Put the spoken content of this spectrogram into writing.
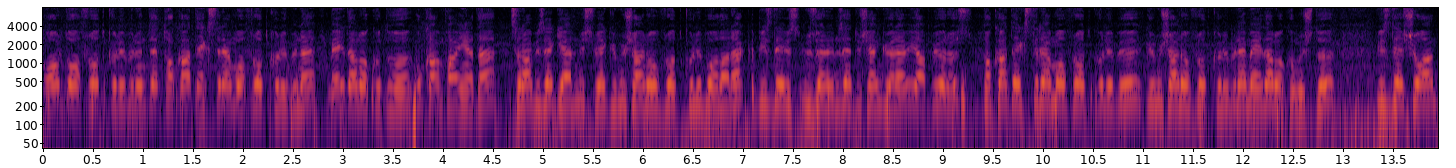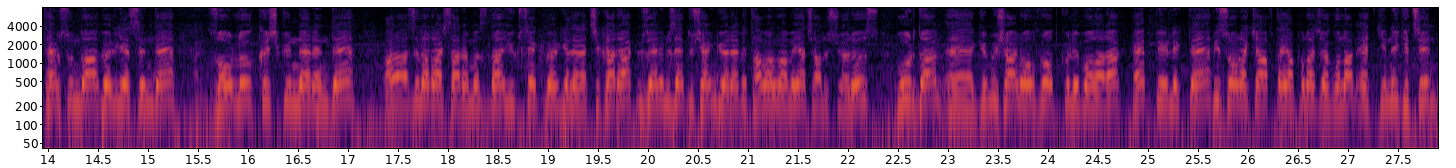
Ordu Offroad Kulübü'nün de Tokat Ekstrem Offroad Kulübü'ne meydan okuduğu bu kampanyada sıra bize gelmiş ve Gümüşhane Offroad Kulübü olarak biz de üzerimize düşen görevi yapıyoruz. Tokat Ekstrem Offroad Kulübü Gümüşhane Offroad Kulübü'ne meydan okumuştu. Biz de şu an Tersun Dağı bölgesinde zorlu kış günlerinde arazil araçlarımızla yüksek bölgelere çıkarak üzerimize düşen görevi tamamlamaya çalışıyoruz. Buradan e, Gümüşhane Offroad Kulübü olarak hep birlikte bir sonraki hafta yapılacak olan etkinlik için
